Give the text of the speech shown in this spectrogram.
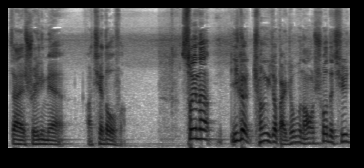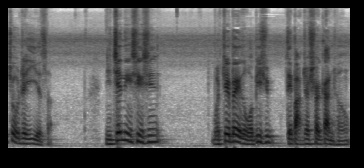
在水里面啊切豆腐。所以呢，一个成语叫百折不挠，说的其实就是这意思。你坚定信心，我这辈子我必须得把这事儿干成。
